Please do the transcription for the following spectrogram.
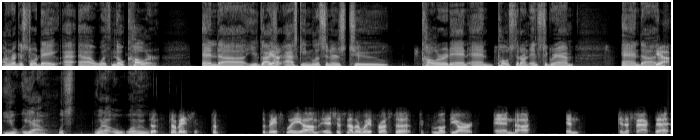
on Record Store Day uh, uh, with no color, and uh, you guys Yeah. are asking listeners to color it in and post it on Instagram. And uh, Yeah. you yeah. What's what? el- I mean, So so basically, so, so basically, um, it's just another way for us to, to promote the art and uh, and and the fact that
